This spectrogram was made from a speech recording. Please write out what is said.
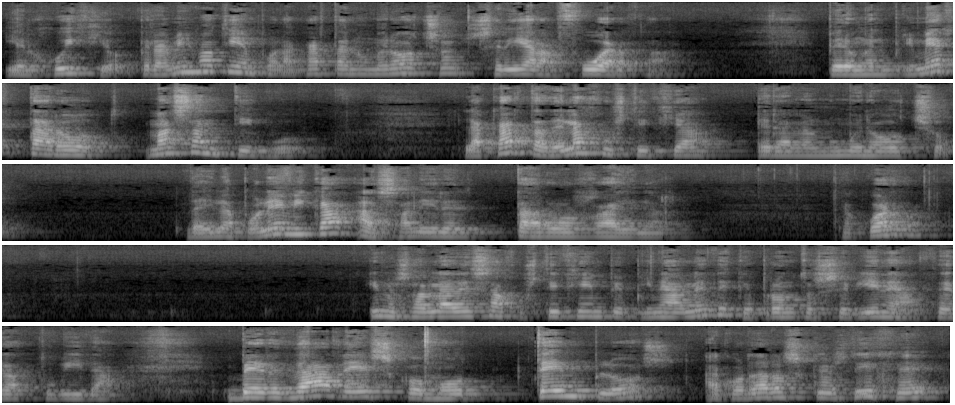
y el juicio, pero al mismo tiempo la carta número 8 sería la fuerza. Pero en el primer tarot más antiguo, la carta de la justicia era la número 8. De ahí la polémica al salir el tarot rider. ¿De acuerdo? Y nos habla de esa justicia impepinable de que pronto se viene a hacer a tu vida. Verdades como templos, acordaros que os dije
